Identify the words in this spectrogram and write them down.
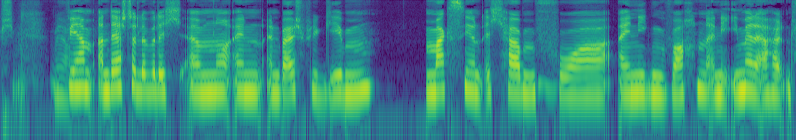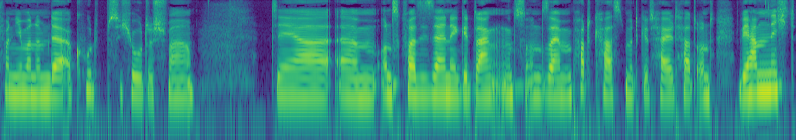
Ich, ja. Wir haben an der Stelle will ich ähm, nur ein, ein Beispiel geben. Maxi und ich haben vor einigen Wochen eine E-Mail erhalten von jemandem, der akut psychotisch war, der ähm, uns quasi seine Gedanken zu seinem Podcast mitgeteilt hat. Und wir haben nicht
